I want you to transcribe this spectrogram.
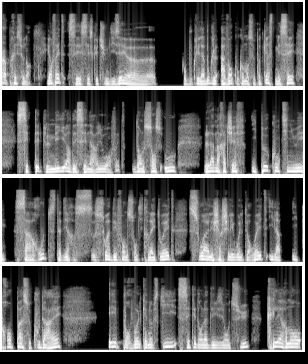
impressionnant. Et en fait, c'est ce que tu me disais euh, pour boucler la boucle avant qu'on commence ce podcast, mais c'est peut-être le meilleur des scénarios en fait, dans le sens où là Makhachev, il peut continuer sa route, c'est-à-dire soit défendre son titre lightweight, soit aller chercher les welterweight. Il a, il prend pas ce coup d'arrêt. Et pour Volkanovski, c'était dans la division au-dessus. Clairement,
